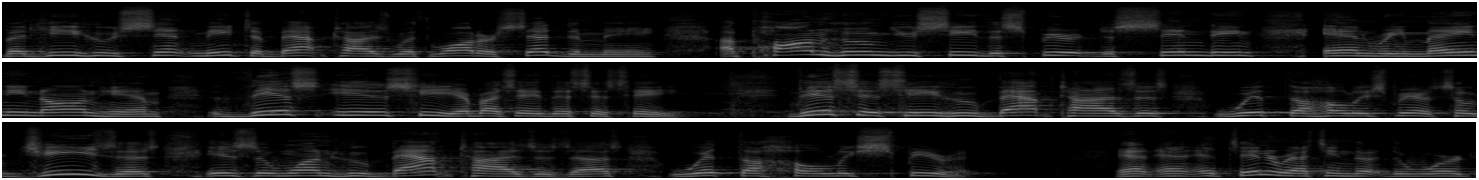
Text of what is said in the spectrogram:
but he who sent me to baptize with water said to me, Upon whom you see the Spirit descending and remaining on him, this is he. Everybody say, This is he. This is he who baptizes with the Holy Spirit. So Jesus is the one who baptizes us with the Holy Spirit. And, and it's interesting the, the word,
